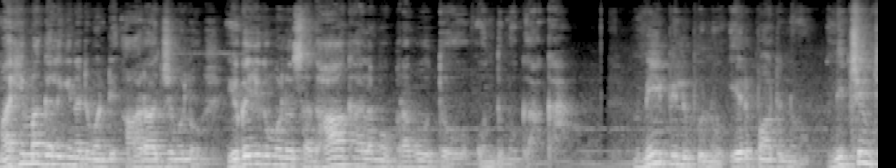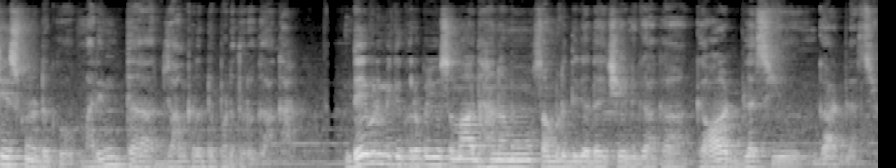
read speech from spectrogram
మహిమ కలిగినటువంటి ఆరాజ్యములో యుగయుగములు సదాకాలము ప్రభువుతో ఉందుముగాక మీ పిలుపును ఏర్పాటును నిశ్చయం చేసుకున్నట్టుకు మరింత జాగ్రత్త పడుదురుగాక దేవుడు మీకు కృపయు సమాధానము సమృద్ధిగా దయచేయునుగాక God bless you God bless you.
